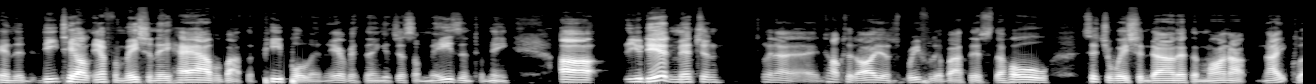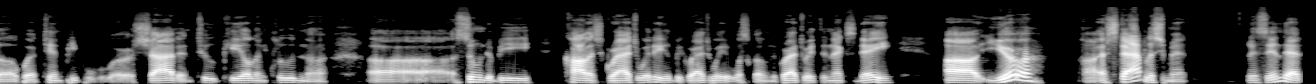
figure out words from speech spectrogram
and the detailed information they have about the people and everything is just amazing to me. Uh, you did mention, and I, I, talked to the audience briefly about this, the whole situation down at the Monarch nightclub where 10 people were shot and two killed, including a, uh, soon to be college graduate. He'll be graduated, what's going to graduate the next day. Uh, your uh, establishment is in that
